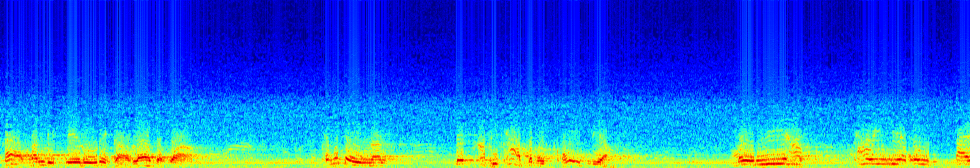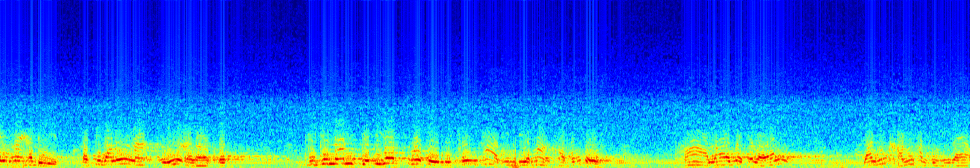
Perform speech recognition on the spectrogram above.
เพราะบัณฑิตเนรูได้กล่าวแล้วบอกว่าพระพุทธองค์นั้นเป็นอภิชาติบุตรของอินเดียไม่มีครับ ชาวอินเดียคนไทยในอดีตปัจจุบันนะหรืออนาคตถึงจะนำเกียรติยศมาสู่ชนชาติอินเดียมากครับพระองค์ถ้าเราไม่ฉลองวันทุกขันทำตรงนี้แล้ว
